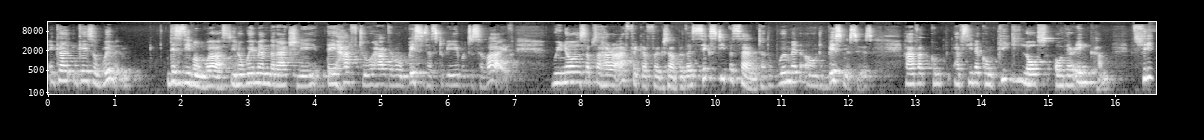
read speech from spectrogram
In, ca- in case of women, this is even worse. You know, women that actually they have to have their own business to be able to survive. We know in sub-Saharan Africa, for example, that 60% of the women-owned businesses have, a, have seen a complete loss of their income, three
